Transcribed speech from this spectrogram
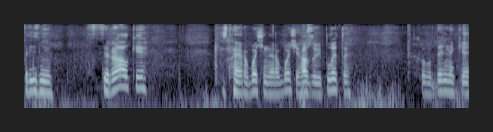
різні стиралки, не знаю, робочі, не робочі, газові плити, холодильники.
